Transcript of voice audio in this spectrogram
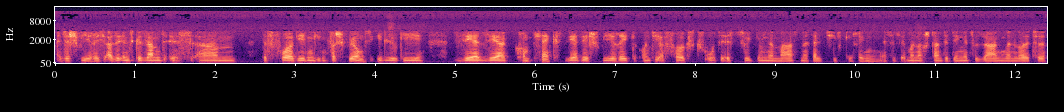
Es ist schwierig. Also insgesamt ist ähm, das Vorgehen gegen Verschwörungsideologie sehr, sehr komplex, sehr, sehr schwierig und die Erfolgsquote ist zugegebenermaßen relativ gering. Es ist immer noch Stand der Dinge zu sagen, wenn Leute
